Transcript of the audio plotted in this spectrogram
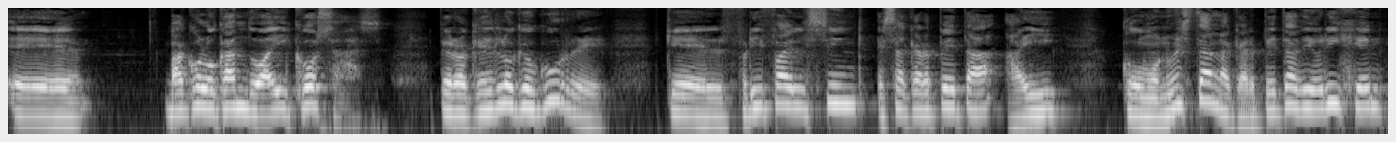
eh, va colocando ahí cosas. Pero ¿qué es lo que ocurre? Que el Free File Sync, esa carpeta ahí, como no está en la carpeta de origen,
